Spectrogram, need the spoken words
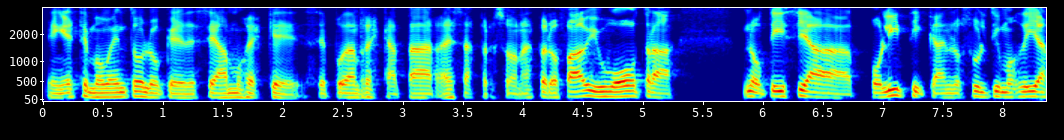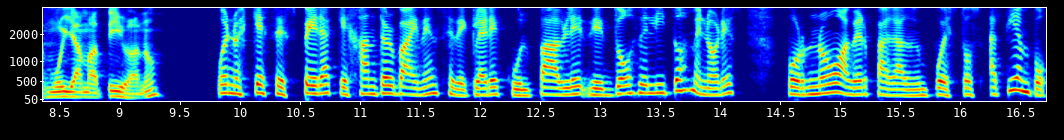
en este momento lo que deseamos es que se puedan rescatar a esas personas. Pero Fabi, hubo otra noticia política en los últimos días muy llamativa, ¿no? Bueno, es que se espera que Hunter Biden se declare culpable de dos delitos menores por no haber pagado impuestos a tiempo.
